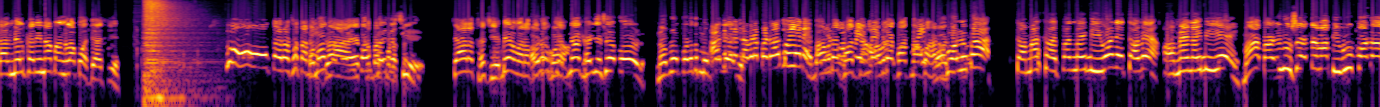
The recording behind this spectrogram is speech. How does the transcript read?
ગાલમેલ કરીને બંગલા પહોંચ્યા છે. કરો છો તમે. ખબર પડશે. જશે? થશે? બે વાર હવે ઘોટના થઈ જશે પણ નબળો પડે તો મોકલી તો દેજે. પડવા જોઈએ ને. આપણે ખોટ ના આવડે ખોટ ના પહાડ. બોલું બા તમાર સરપંચ નહીં બીવો ને તમે. અમે નહીં બીએ. માં બાયલું છે એટલે માં બીવું પડે.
